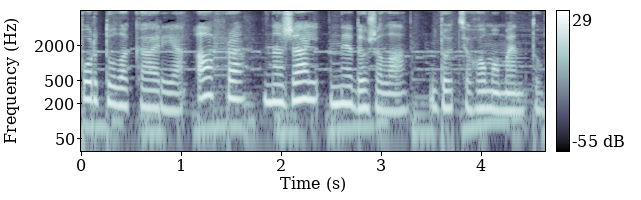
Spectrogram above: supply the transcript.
Портулакарія Афра, на жаль, не дожила до цього моменту.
